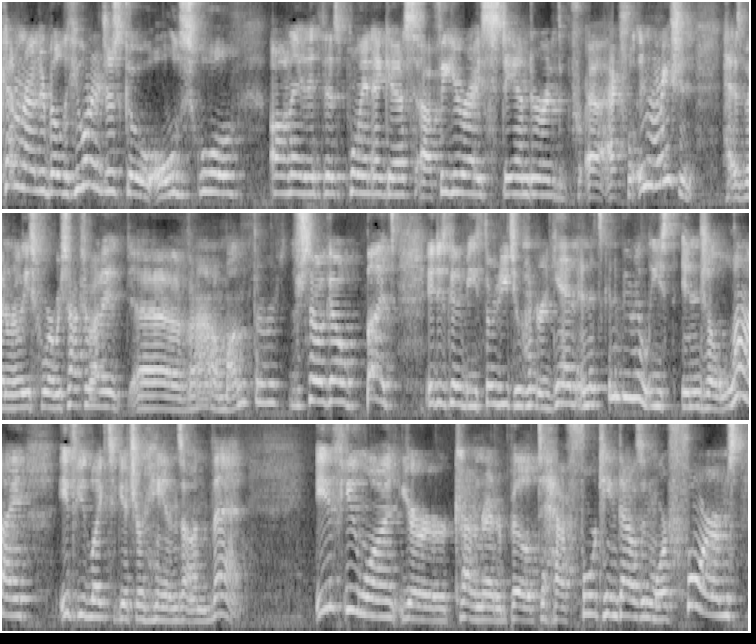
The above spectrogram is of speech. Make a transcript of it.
Kamen Rider Build, if you want to just go old school, on it at this point, I guess. Uh, Figure-rise standard, the uh, actual information has been released for. We talked about it uh, a month or so ago, but it is going to be 3,200 yen, and it's going to be released in July if you'd like to get your hands on that. If you want your Kamen Rider build to have 14,000 more forms,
